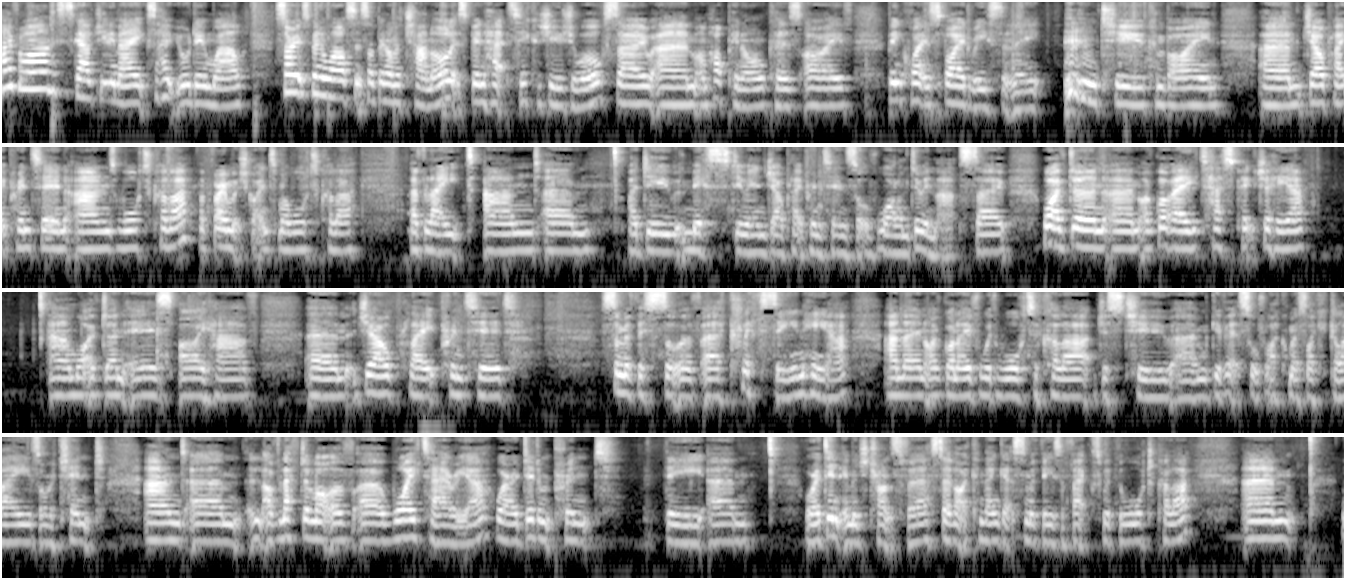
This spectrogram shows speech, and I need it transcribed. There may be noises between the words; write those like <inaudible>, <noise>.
Hi everyone, this is Gail Julie Makes. I hope you're all doing well. Sorry it's been a while since I've been on the channel. It's been hectic as usual. So um, I'm hopping on because I've been quite inspired recently <clears throat> to combine um, gel plate printing and watercolour. I've very much got into my watercolour of late and um, I do miss doing gel plate printing sort of while I'm doing that. So what I've done, um, I've got a test picture here and what I've done is I have um, gel plate printed some of this sort of uh, cliff scene here and then I've gone over with watercolour just to um, give it sort of like almost like a glaze or a tint and um, I've left a lot of uh, white area where I didn't print the um, or I didn't image transfer so that I can then get some of these effects with the watercolour.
